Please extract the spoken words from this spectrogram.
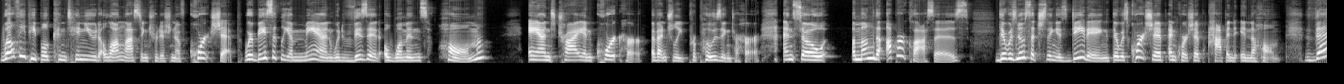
Wealthy people continued a long lasting tradition of courtship, where basically a man would visit a woman's home and try and court her, eventually proposing to her. And so among the upper classes, there was no such thing as dating. There was courtship, and courtship happened in the home. Then,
